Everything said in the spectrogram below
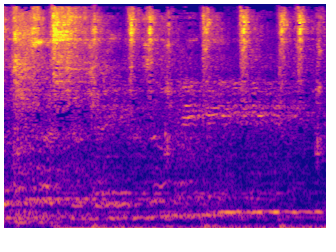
Such a change of me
